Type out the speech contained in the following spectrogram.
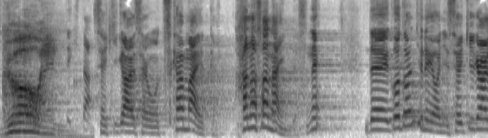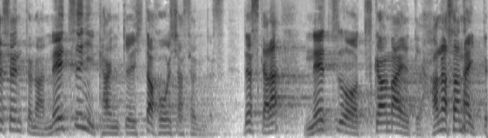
going. 赤外線を捕まえて離さないんですねでご存知のように赤外線というのは熱に関係した放射線ですですから熱を捕まえて離さないって?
